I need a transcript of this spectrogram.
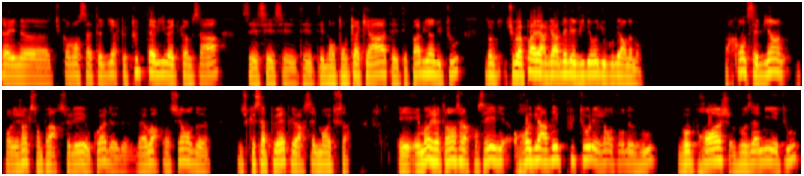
euh, tu commences à te dire que toute ta vie va être comme ça, tu es, dans ton caca, tu n'es pas bien du tout, donc tu vas pas aller regarder les vidéos du gouvernement. Par contre, c'est bien pour les gens qui ne sont pas harcelés ou quoi, d'avoir conscience de, ce que ça peut être le harcèlement et tout ça. Et, moi, j'ai tendance à leur conseiller, regardez plutôt les gens autour de vous, vos proches, vos amis et tout.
